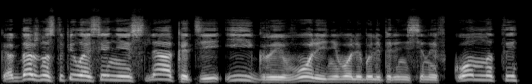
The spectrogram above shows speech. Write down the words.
Когда же наступила осенняя слякоть, и игры волей-неволей были перенесены в комнаты,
